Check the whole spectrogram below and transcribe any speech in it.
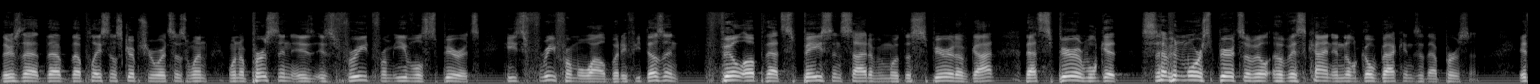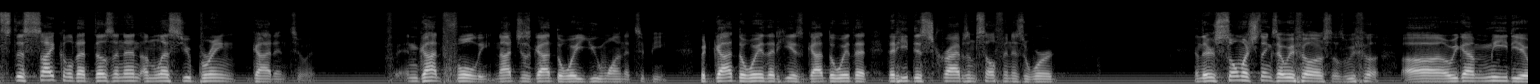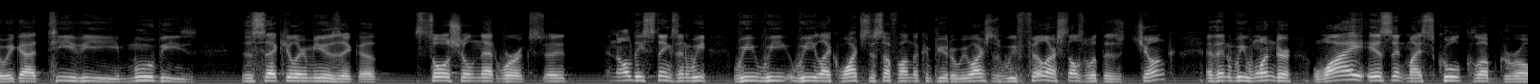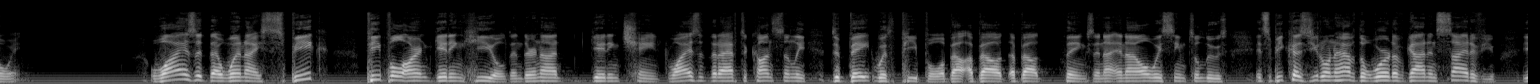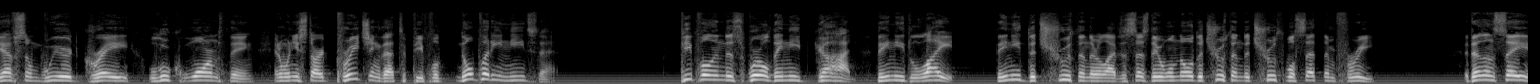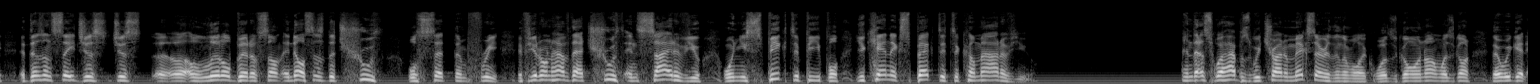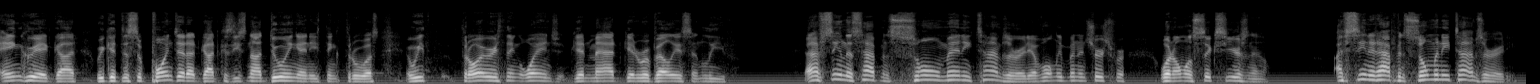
There's that, that, that place in Scripture where it says when, when a person is, is freed from evil spirits, he's free from a while. But if he doesn't fill up that space inside of him with the Spirit of God, that spirit will get seven more spirits of, of his kind and it'll go back into that person. It's this cycle that doesn't end unless you bring God into it. And God fully, not just God the way you want it to be, but God the way that He is, God the way that, that He describes Himself in His Word. And there's so much things that we feel ourselves. We feel uh, we got media, we got TV, movies, the secular music, uh, social networks, uh, and all these things. And we, we, we, we like watch this stuff on the computer. We watch this. We fill ourselves with this junk, and then we wonder why isn't my school club growing? Why is it that when I speak, people aren't getting healed and they're not getting changed? Why is it that I have to constantly debate with people about about about things and I, and I always seem to lose? It's because you don't have the word of God inside of you. You have some weird gray lukewarm thing and when you start preaching that to people, nobody needs that. People in this world, they need God. They need light. They need the truth in their lives. It says they will know the truth and the truth will set them free. It doesn't say it doesn't say just just a, a little bit of something. No, it says the truth will set them free. If you don't have that truth inside of you, when you speak to people, you can't expect it to come out of you. And that's what happens. We try to mix everything. We're like, what's going on? What's going on? Then we get angry at God. We get disappointed at God because He's not doing anything through us. And we th- throw everything away and get mad, get rebellious, and leave. And I've seen this happen so many times already. I've only been in church for, what, almost six years now. I've seen it happen so many times already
